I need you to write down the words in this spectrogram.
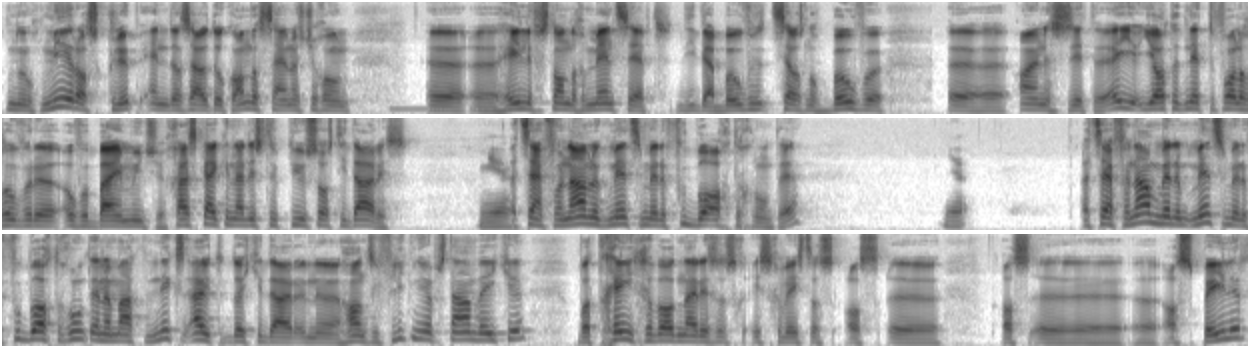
nog meer als club. En dan zou het ook handig zijn als je gewoon eh, eh, hele verstandige mensen hebt die daarboven, zelfs nog boven eh Arnes zitten. Hè, je, je had het net toevallig over, over Bayern München. Ga eens kijken naar de structuur zoals die daar is. Het zijn voornamelijk mensen met een voetbalachtergrond, hè? Ja. Het zijn voornamelijk mensen met een voetbalachtergrond en dan maakt het niks uit dat je daar een eh Hansi Vliek nu hebt staan, weet je. Wat geen geweldenaar is, als- is geweest als, als, eh, als, eh, als speler.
